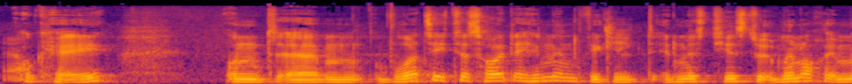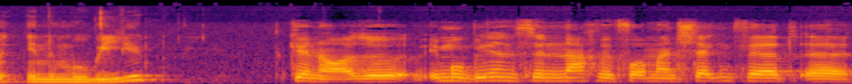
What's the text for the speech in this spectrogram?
Ja. Okay. Und ähm, wo hat sich das heute hin entwickelt? Investierst du immer noch in, in Immobilien? Genau, also Immobilien sind nach wie vor mein Steckenpferd. Äh,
